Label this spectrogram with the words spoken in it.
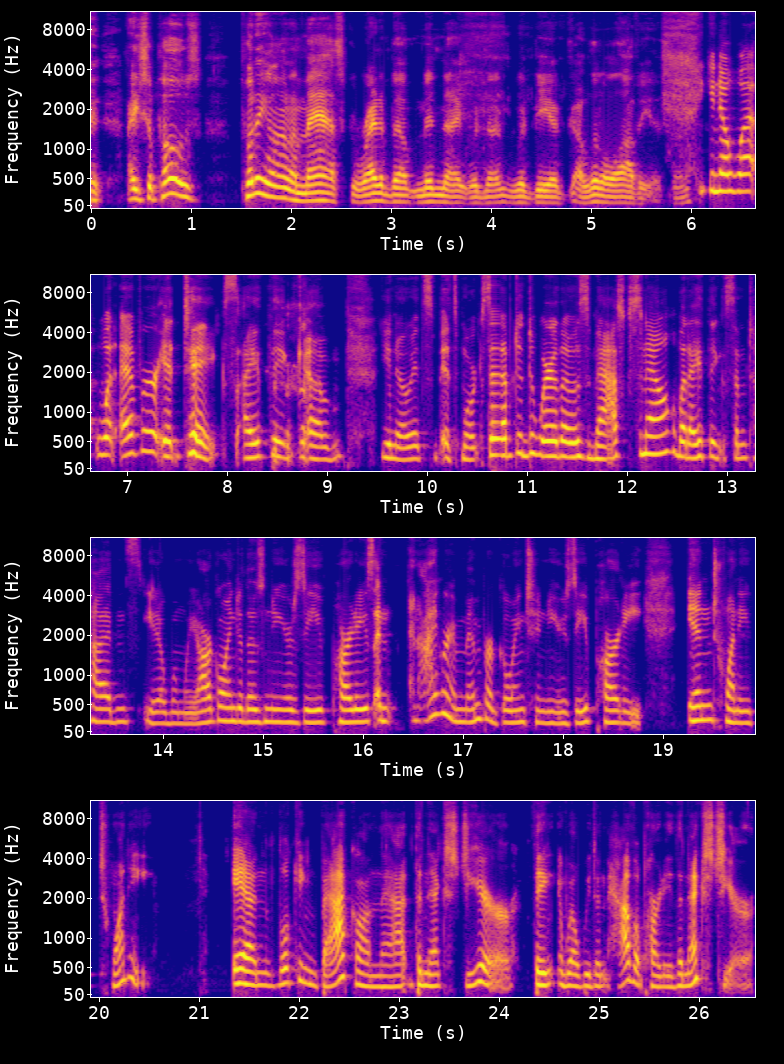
I suppose putting on a mask right about midnight would would be a, a little obvious huh? you know what whatever it takes i think um you know it's it's more accepted to wear those masks now but i think sometimes you know when we are going to those new year's eve parties and and i remember going to new year's eve party in 2020 and looking back on that the next year think well we didn't have a party the next year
